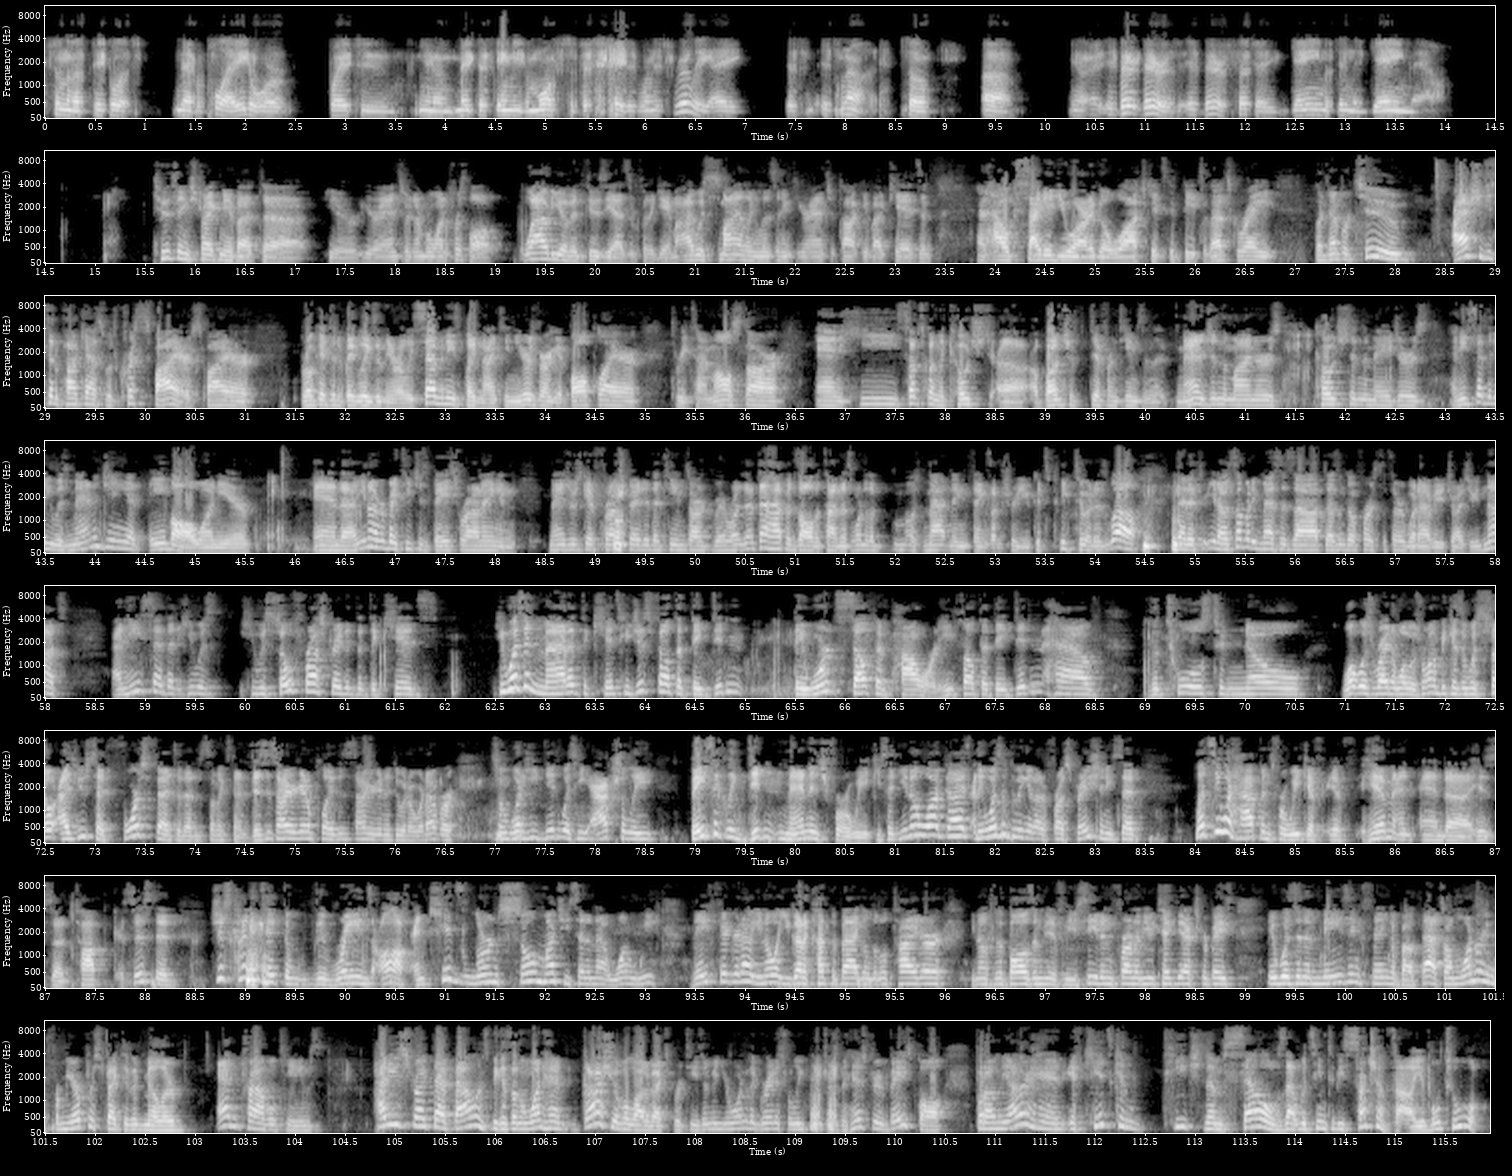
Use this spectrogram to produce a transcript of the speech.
some of the people that's never played or way to you know make this game even more sophisticated when it's really a it's it's not so uh you know it, there there is it, there is such a game within the game now Two things strike me about uh, your your answer. Number one, first of all, wow, do you have enthusiasm for the game? I was smiling listening to your answer, talking about kids and and how excited you are to go watch kids compete. So that's great. But number two, I actually just did a podcast with Chris Speier. Speier broke into the big leagues in the early '70s, played 19 years, very good ball player, three-time All-Star, and he subsequently coached uh, a bunch of different teams and managed in the minors, coached in the majors, and he said that he was managing at A ball one year, and uh, you know everybody teaches base running and Managers get frustrated that teams aren't that that happens all the time. That's one of the most maddening things. I'm sure you could speak to it as well. that if you know somebody messes up, doesn't go first to third, whatever, you drives you nuts. And he said that he was he was so frustrated that the kids he wasn't mad at the kids. He just felt that they didn't they weren't self empowered. He felt that they didn't have the tools to know what was right and what was wrong because it was so, as you said, force fed to them to some extent. This is how you're going to play. This is how you're going to do it or whatever. So what he did was he actually basically didn't manage for a week. He said, you know what, guys? And he wasn't doing it out of frustration. He said, let's see what happens for a week if, if him and, and, uh, his uh, top assistant just kind of take the, the reins off. And kids learn so much, he said, in that one week. They figured out, you know what, you gotta cut the bag a little tighter. You know, if the ball's in, if you see it in front of you, take the extra base. It was an amazing thing about that. So I'm wondering from your perspective at Miller and travel teams, how do you strike that balance? Because on the one hand, gosh, you have a lot of expertise. I mean, you're one of the greatest relief pitchers in the history of baseball. But on the other hand, if kids can teach themselves, that would seem to be such a valuable tool.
